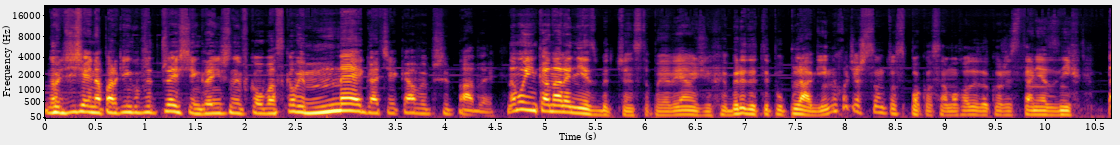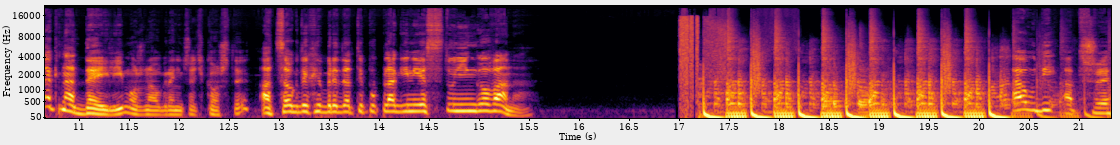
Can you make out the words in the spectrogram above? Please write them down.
No dzisiaj na parkingu przed przejściem granicznym w Kołbaskowie mega ciekawy przypadek. Na moim kanale niezbyt często pojawiają się hybrydy typu plug-in, chociaż są to spoko samochody do korzystania z nich tak na daily, można ograniczać koszty. A co gdy hybryda typu plug-in jest stuningowana? Audi A3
